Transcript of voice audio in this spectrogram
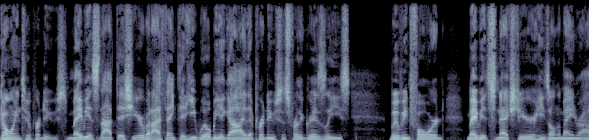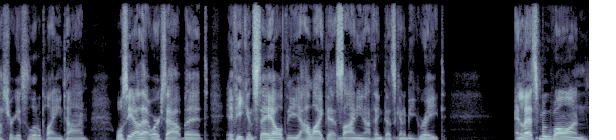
going to produce. Maybe it's not this year, but I think that he will be a guy that produces for the Grizzlies moving forward. Maybe it's next year. He's on the main roster, gets a little playing time. We'll see how that works out. But if he can stay healthy, I like that signing. I think that's going to be great. And let's move on.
